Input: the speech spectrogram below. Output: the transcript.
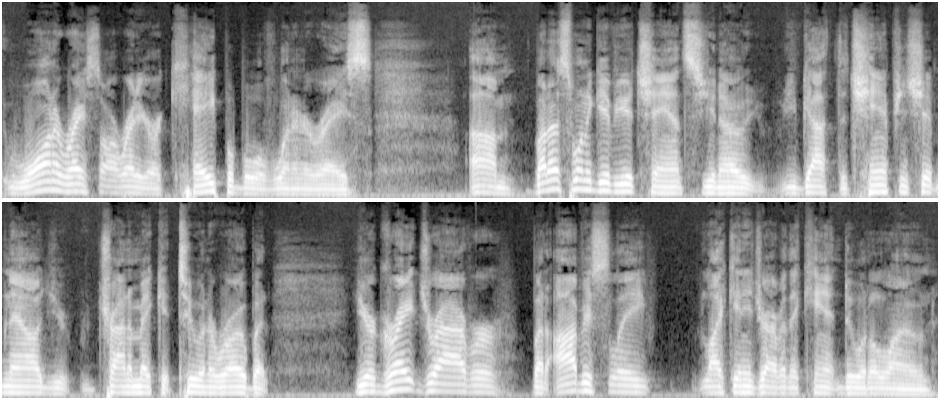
won a race already or are capable of winning a race. Um, but I just want to give you a chance. You know, you've got the championship now. You're trying to make it two in a row, but you're a great driver. But obviously, like any driver, they can't do it alone.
